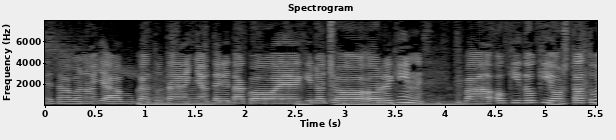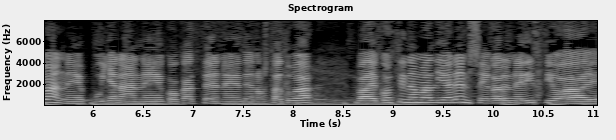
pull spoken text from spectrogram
Eta, bueno, ja bukatuta inauteritako e, girotxo horrekin, ba, okidoki ostatuan, e, puianan e, kokatzen e, den ostatua, ba, ekozin amaldiaren zeigarren edizioa e,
